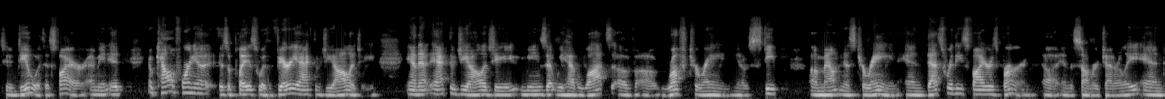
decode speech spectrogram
to deal with this fire. I mean, it you know, California is a place with very active geology, and that active geology means that we have lots of uh, rough terrain, you know, steep. Uh, mountainous terrain, and that's where these fires burn uh, in the summer generally, and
